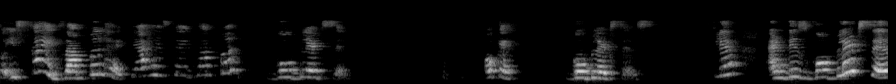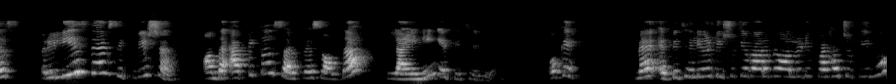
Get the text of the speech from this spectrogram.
तो इसका एग्जाम्पल है क्या है इसका example goblet cell okay goblet cells clear And these goblet cells release their secretion on the apical surface of the lining epithelium. Okay? मैं एपिथेलियल टिश्यू के बारे में ऑलरेडी पढ़ा चुकी हूँ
